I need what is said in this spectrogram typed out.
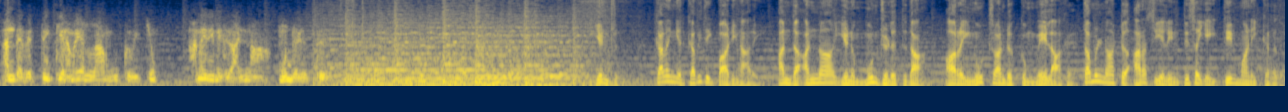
அந்த வெற்றிக்கு நமையெல்லாம் ஊக்குவிக்கும். அமைதிமிகு அண்ணா மூன்றெழுத்து. என்று கலைஞர் கவிதை பாடினாரே. அந்த அண்ணா எனும் மூன்றெழுத்துதான் அரை நூற்றாண்டுக்கும் மேலாக தமிழ்நாட்டு அரசியலின் திசையை தீர்மானிக்கிறது.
